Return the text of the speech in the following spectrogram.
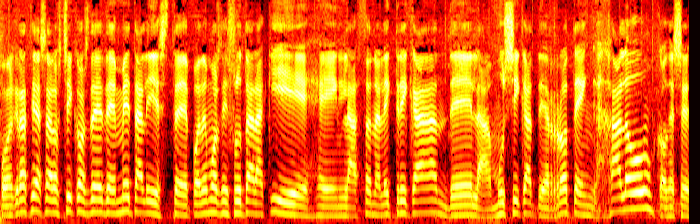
Pues gracias a los chicos de The Metalist eh, podemos disfrutar aquí en la zona eléctrica de la música de Rotten Hollow con ese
